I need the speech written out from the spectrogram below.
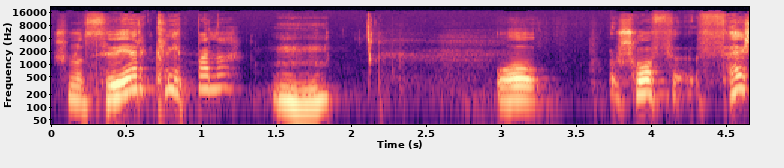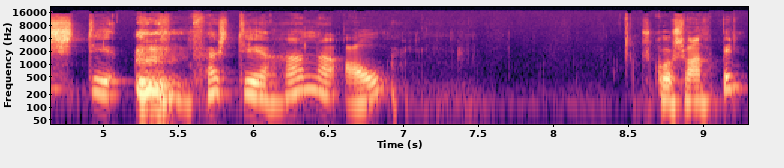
svona þverklippana Mhm. Og svo festi, festi hana á sko svampin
